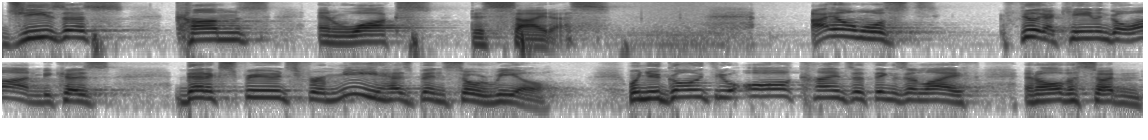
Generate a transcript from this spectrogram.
Jesus comes and walks beside us. I almost feel like I can't even go on because that experience for me has been so real. When you're going through all kinds of things in life, and all of a sudden,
